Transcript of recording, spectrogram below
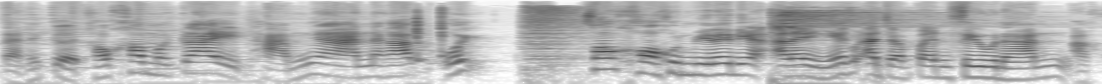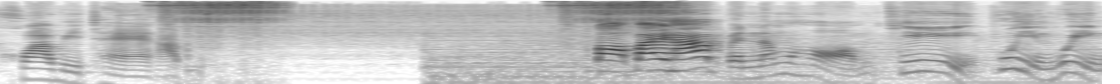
แต่ถ้าเกิดเขาเข้ามาใกล้ถามงานนะครับโอ๊ยซอกคอคุณมีอะไรเนี่ยอะไรอย่างเงี้ยอาจจะเป็นฟิลนั้น Aqua v i t a ครับต่อไปครับเป็นน้ำหอมที่ผู้หญิงผู้หญิง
